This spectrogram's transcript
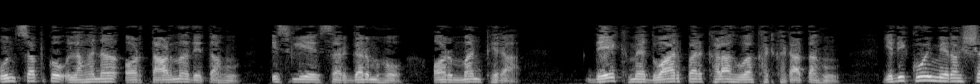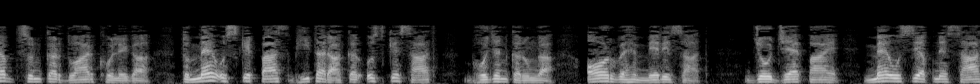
उन सबको उलाहना और ताड़ना देता हूँ। इसलिए सरगर्म हो और मन फिरा। देख, मैं द्वार पर खड़ा हुआ खटखटाता हूँ। यदि कोई मेरा शब्द सुनकर द्वार खोलेगा तो मैं उसके पास भीतर आकर उसके साथ भोजन करूँगा और वह मेरे साथ। जो जय पाए, मैं उसे अपने साथ,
